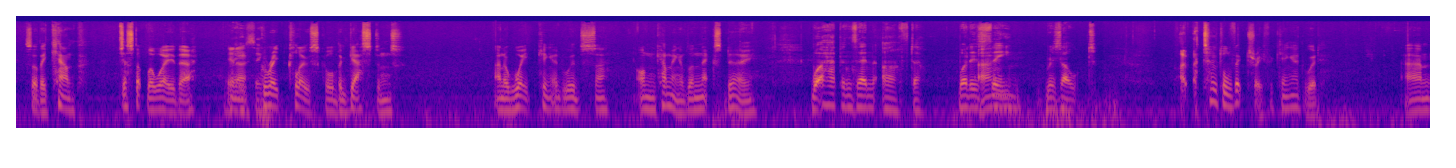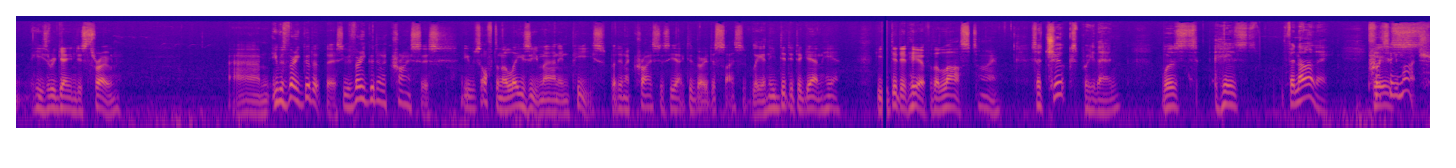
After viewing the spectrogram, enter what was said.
So they camp just up the way there in a great close called the Gastons and await King Edward's uh, oncoming of the next day. What happens then after? What is the Um, result? A, a total victory for King Edward. Um, he's regained his throne. Um, he was very good at this. He was very good in a crisis. He was often a lazy man in peace, but in a crisis he acted very decisively, and he did it again here. He did it here for the last time. So Tewkesbury then was his finale. Pretty His much.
